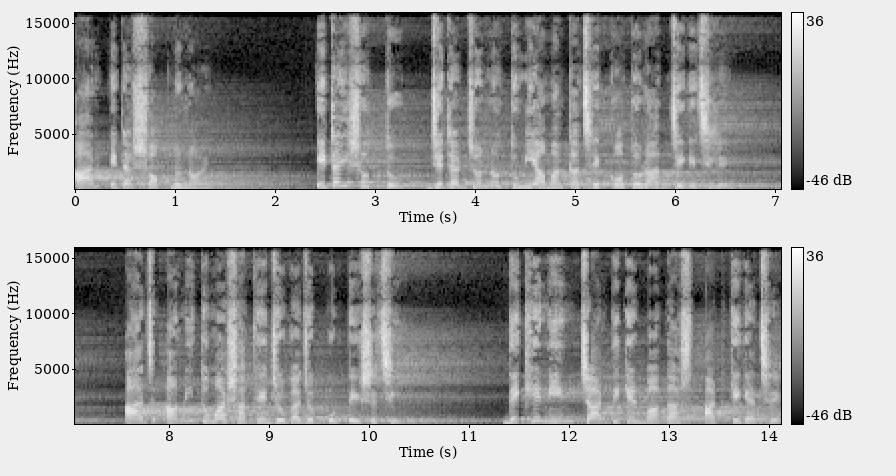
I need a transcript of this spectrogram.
আর এটা স্বপ্ন নয়। এটাই সত্য, যেটার জন্য তুমি আমার কাছে কত রাত জেগেছিলে। আজ আমি তোমার সাথে যোগাযোগ করতে এসেছি। দেখে নিন চারদিকের বাতাস আটকে গেছে।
